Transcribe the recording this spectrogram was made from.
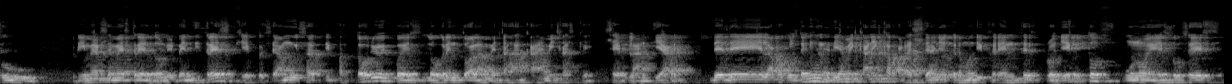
su primer semestre del 2023, que pues sea muy satisfactorio y pues logren todas las metas académicas que se plantearon. Desde la Facultad de Ingeniería Mecánica para este año tenemos diferentes proyectos. Uno de esos es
